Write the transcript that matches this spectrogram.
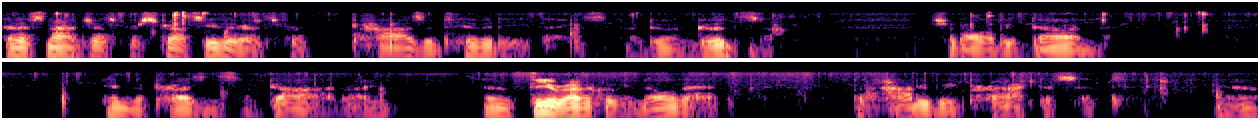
and it's not just for stress either. It's for positivity things. You know, doing good stuff should all be done in the presence of God, right? And theoretically, we know that, but how do we practice it? You know,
